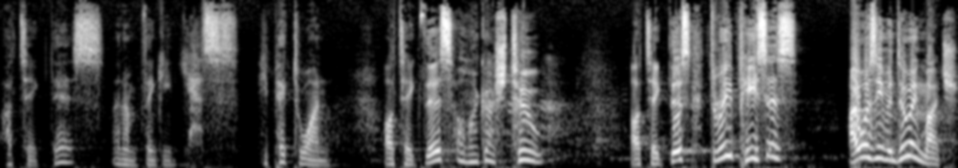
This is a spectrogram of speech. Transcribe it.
I'll take this. And I'm thinking, yes, he picked one. I'll take this. Oh my gosh, two. I'll take this. Three pieces? I wasn't even doing much.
